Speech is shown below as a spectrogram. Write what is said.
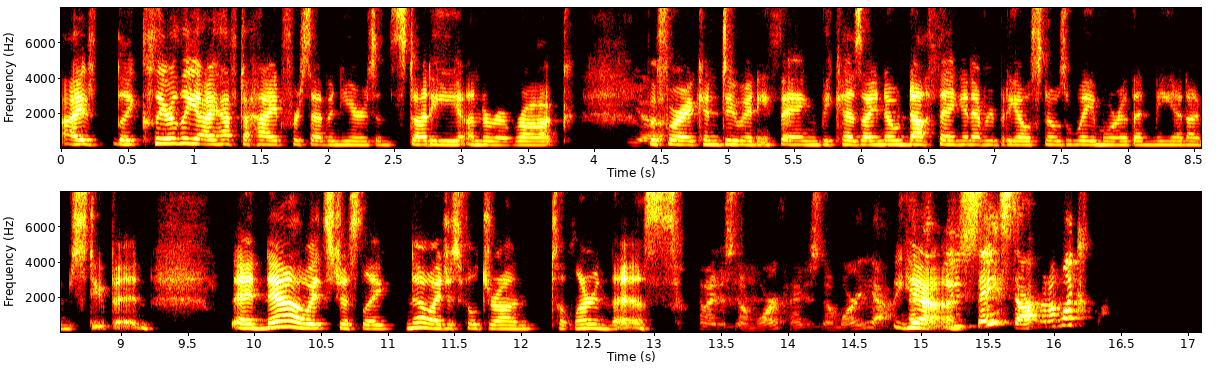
I like clearly I have to hide for 7 years and study under a rock Yeah. before I can do anything because I know nothing and everybody else knows way more than me and I'm stupid. And now it's just like, no, I just feel drawn to learn this. Can I just know more? Can I just know more? Yeah. Yeah. you say stuff, and I'm like,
